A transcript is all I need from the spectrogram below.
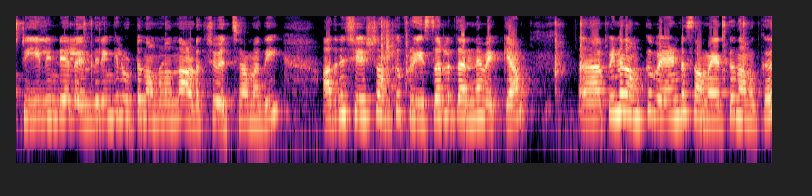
സ്റ്റീലിന്റെയിലോ എന്തിനെങ്കിലും ഇട്ട് നമ്മളൊന്ന് അടച്ചു വെച്ചാൽ മതി. അതിനുശേഷം നമുക്ക് ഫ്രീസറിൽ തന്നെ വെക്കാം. പിന്നെ നമുക്ക് വേണ്ട സമയത്ത് നമുക്ക്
